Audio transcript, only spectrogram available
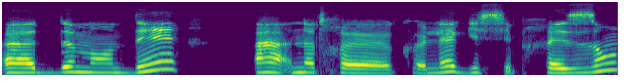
demander à notre collègue ici présent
